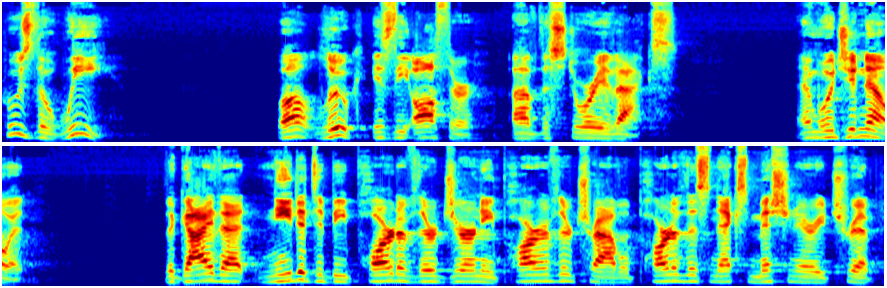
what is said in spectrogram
Who's the we? Well, Luke is the author of the story of Acts. And would you know it? The guy that needed to be part of their journey, part of their travel, part of this next missionary trip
